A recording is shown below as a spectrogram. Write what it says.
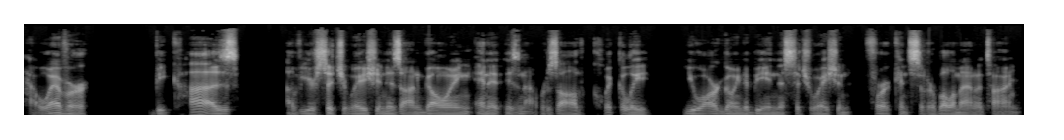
However, because of your situation is ongoing and it is not resolved quickly, you are going to be in this situation for a considerable amount of time.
